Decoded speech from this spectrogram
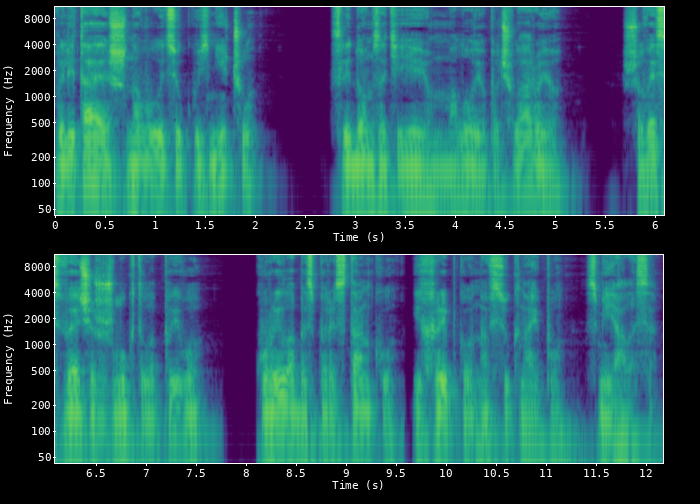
вилітаєш на вулицю Кузнічу слідом за тією малою почварою, що весь вечір жлуктила пиво курила без перестанку і хрипко на всю кнайпу сміялася.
